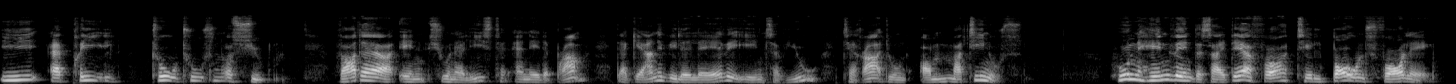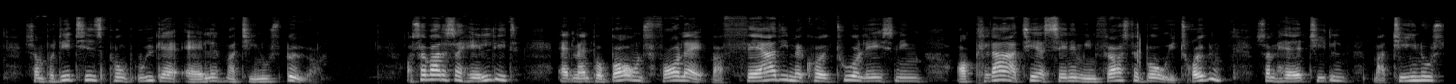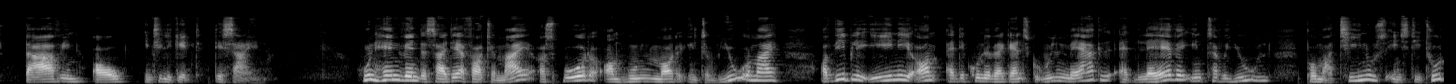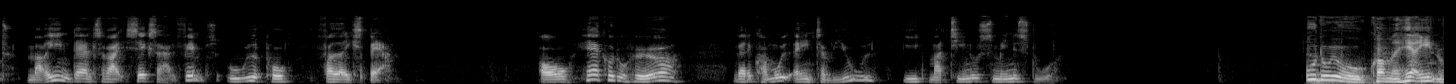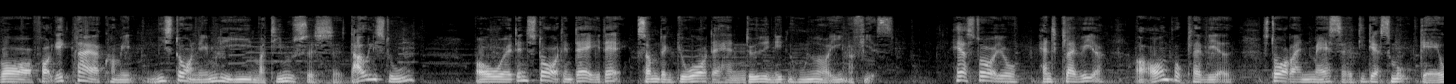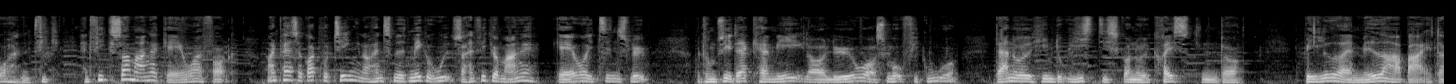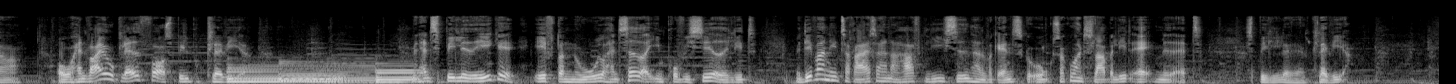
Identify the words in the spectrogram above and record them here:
I april 2007 var der en journalist, Annette Bram, der gerne ville lave et interview til radioen om Martinus. Hun henvendte sig derfor til Borgens forlag, som på det tidspunkt udgav alle Martinus bøger. Og så var det så heldigt, at man på Borgens forlag var færdig med korrekturlæsningen og klar til at sende min første bog i trykken, som havde titlen Martinus, Darwin og intelligent design. Hun henvendte sig derfor til mig og spurgte, om hun måtte interviewe mig, og vi blev enige om, at det kunne være ganske udmærket at lave interviewet på Martinus Institut, Mariendalsvej 96, ude på Frederiksberg. Og her kan du høre, hvad der kom ud af interviewet i Martinus mindestue. Nu er du jo kommet her ind, hvor folk ikke plejer at komme ind. Vi står nemlig i Martinus' dagligstue, og øh, den står den dag i dag, som den gjorde, da han døde i 1981. Her står jo hans klaver, og ovenpå klaveret står der en masse af de der små gaver, han fik. Han fik så mange gaver af folk, og han passer godt på tingene, og han smed dem ikke ud, så han fik jo mange gaver i tidens løb. Og du kan se, der er kameler og løver og små figurer. Der er noget hinduistisk og noget kristent og billeder af medarbejdere. Og han var jo glad for at spille på klaver. Men han spillede ikke efter noget, og han sad og improviserede lidt. Men det var en interesse, han har haft lige siden han var ganske ung. Så kunne han slappe lidt af med at spille øh, klaver.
